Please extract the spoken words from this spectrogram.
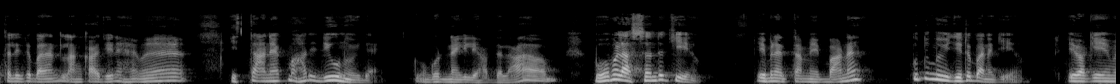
40 බලන්න ලංකාවේ තියෙන හැම ස්ථානයක්ම හරි දියුණුවයි දැන්. ගොඩ නැගිලි හදලා බොහොම ලස්සනට කියනවා. එහෙම නැත්නම් මේ බණ පුදුම විදිහට බණ කියනවා. ඒ වගේම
